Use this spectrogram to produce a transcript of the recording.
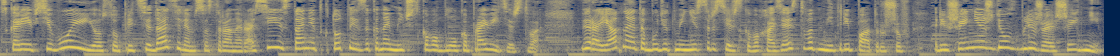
Скорее всего, ее сопредседателем со стороны России станет кто-то из экономического блока правительства. Вероятно, это будет министр сельского хозяйства Дмитрий Патрушев. Решение ждем в ближайшие дни.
